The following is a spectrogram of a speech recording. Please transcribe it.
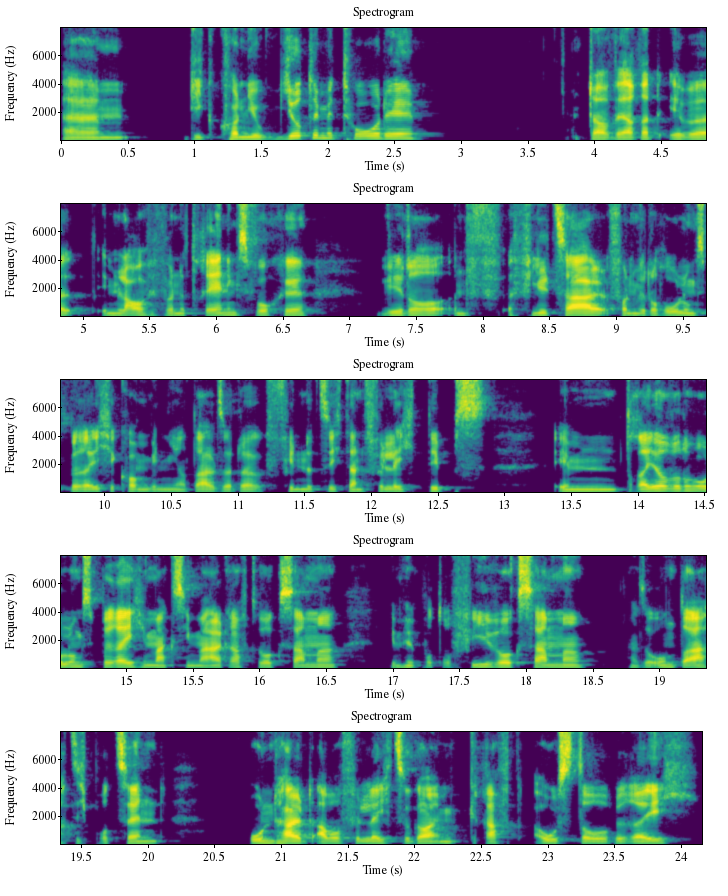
Ähm, die konjugierte Methode, da wird eben im Laufe von der Trainingswoche wieder eine Vielzahl von Wiederholungsbereiche kombiniert. Also da findet sich dann vielleicht Dips im Dreier-Wiederholungsbereich, im Maximalkraftwirksame, im Hypertrophie-Wirksame, also unter 80 Prozent und halt aber vielleicht sogar im Kraftausdauerbereich,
